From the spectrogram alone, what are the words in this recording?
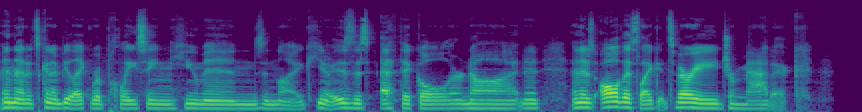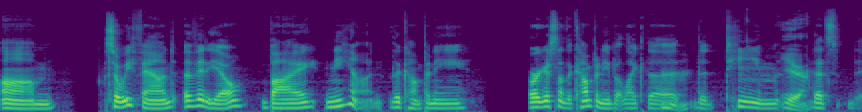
And that it's gonna be like replacing humans and like you know is this ethical or not? And and there's all this like it's very dramatic. Um, so we found a video by Neon, the company, or I guess not the company, but like the the team Yeah. that's uh,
